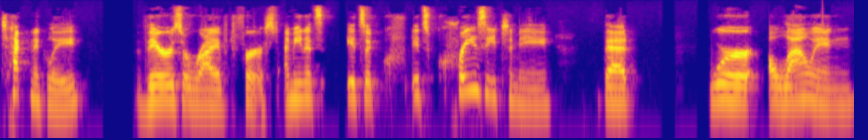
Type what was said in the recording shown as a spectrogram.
technically theirs arrived first. I mean, it's it's a it's crazy to me that we're allowing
